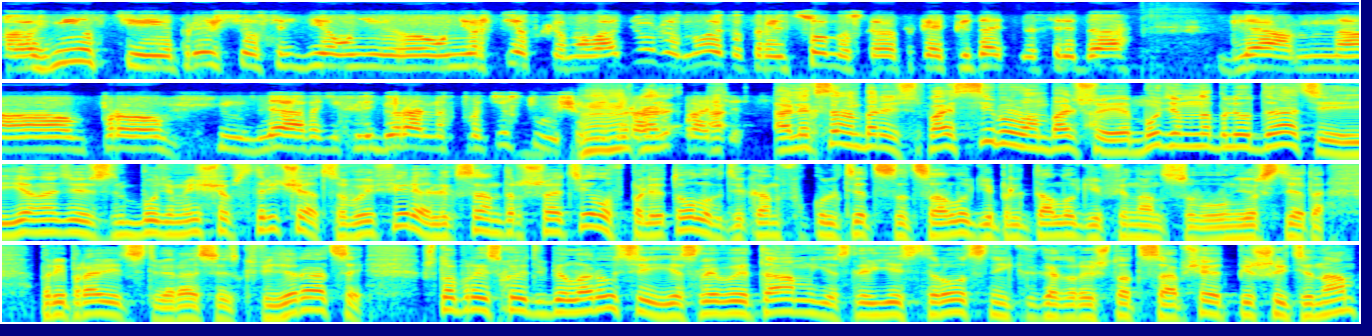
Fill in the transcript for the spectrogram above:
э, в Минске, прежде всего, среди уни- университетской молодежи, но это традиционно, скажем, такая питательная среда для, для таких либеральных протестующих. Либеральных а, Александр Борисович, спасибо вам большое. Будем наблюдать, и я надеюсь, будем еще встречаться в эфире. Александр Шатилов, политолог, декан факультета социологии и политологии финансового университета при правительстве Российской Федерации. Что происходит в Беларуси? Если вы там, если есть родственники, которые что-то сообщают, пишите нам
